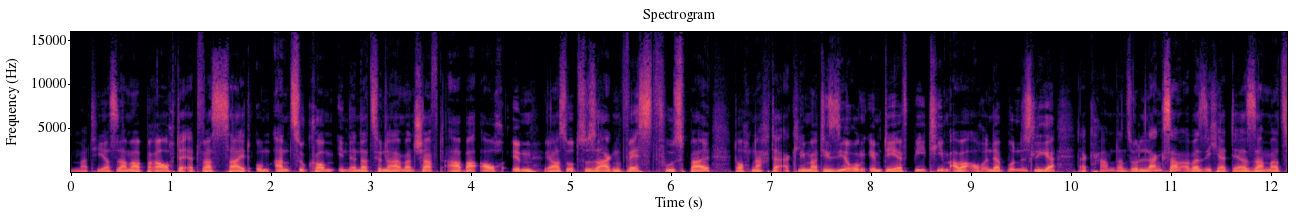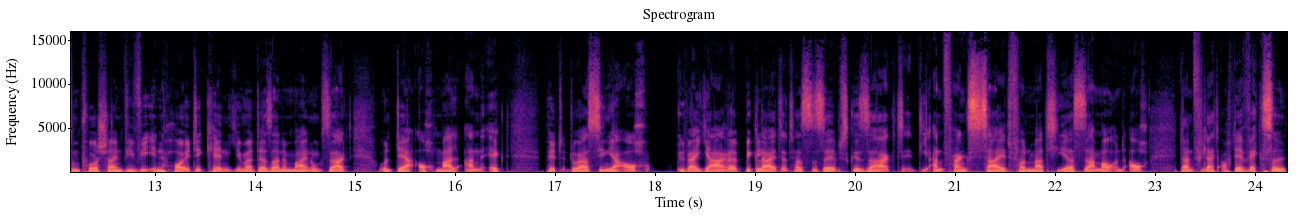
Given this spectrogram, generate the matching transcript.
Matthias Sammer brauchte etwas Zeit, um anzukommen in der Nationalmannschaft, aber auch im, ja, sozusagen Westfußball. Doch nach der Akklimatisierung im DFB-Team, aber auch in der Bundesliga, da kam dann so langsam aber sicher der Sammer zum Vorschein, wie wir ihn heute kennen. Jemand, der seine Meinung sagt und der auch mal aneckt. Pitt, du hast ihn ja auch über Jahre begleitet, hast du selbst gesagt, die Anfangszeit von Matthias Sammer und auch dann vielleicht auch der Wechsel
